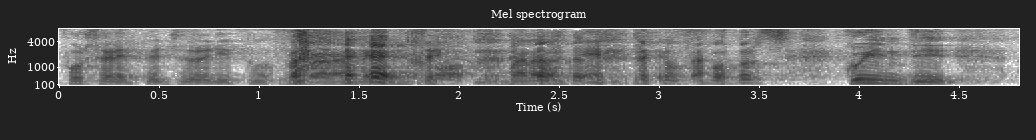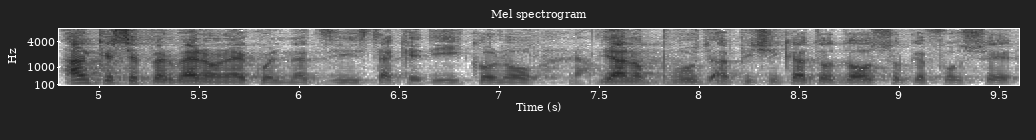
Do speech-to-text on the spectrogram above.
Forse era il peggiore di tutti, umanamente. ecco, umanamente forse. Quindi, anche se per me non è quel nazista che dicono, no. gli hanno appiccicato addosso che fosse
